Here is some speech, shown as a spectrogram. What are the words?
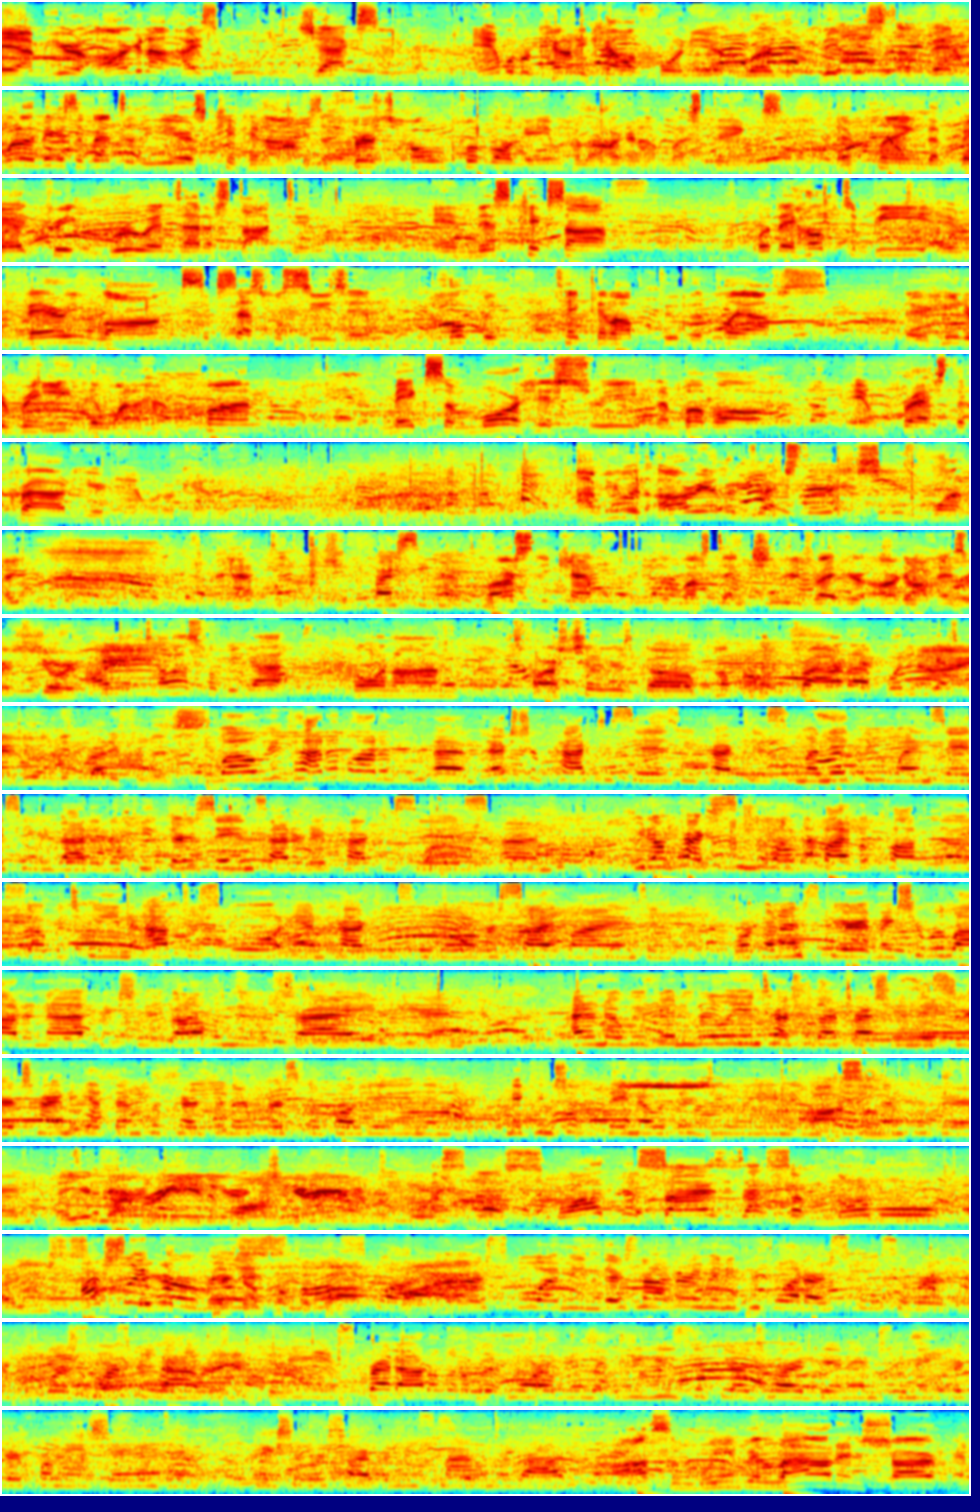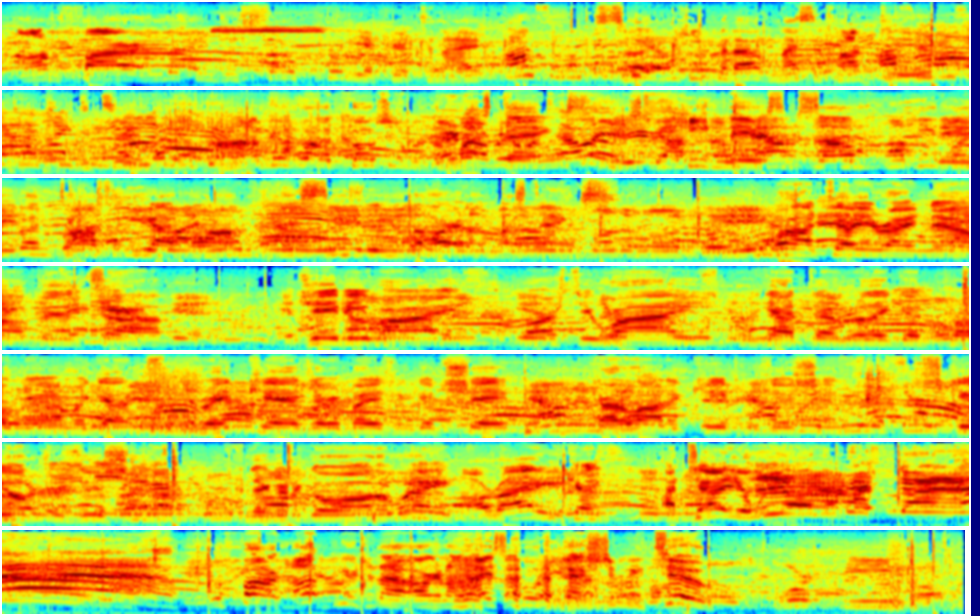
Hey, I'm here at Argonaut High School in Jackson, Amador County, California, where the biggest event, one of the biggest events of the year is kicking off. It's the first home football game for the Argonaut Mustangs. They're playing the Bear Creek Bruins out of Stockton, and this kicks off what they hope to be a very long, successful season. Hopefully take them up through the playoffs. They're here to bring heat, they want to have fun, make some more history, and above all, impress the crowd here in Amador County. I'm here with Ariana Drexler, and she's one. Are captain? aren't you? Varsity captain. Varsity captain for the Mustang cheerleaders right here, Argonaut High School. short Ariana, game. tell us what we got going on as far as cheerleaders go, pumping the Oh, crowd up. What have you guys been doing getting ready for this? Well, we've had a lot of um, extra practices. We practice Monday through Wednesday, so we've added a few Thursday and Saturday practices. Um, we don't practice until 5 o'clock though, so between after school and practice, we go over sidelines and work on our spirit, make sure we're loud enough, make sure we've got all the moves right, and I don't know, we've been really in touch with our freshmen this year, trying to get them prepared for their first football game and making sure that they know what they're doing and Awesome. getting them prepared. Now you're It's currently the a ball junior. carrier, number A, 40. a squad this size, is that something normal? Are you used to something Actually, bigger? we're a really Pick up of small squad five. at our school. I mean, there's not very many people at our school, so we're we're a small school. and We spread out a little bit more. We, we use the field to our advantage. We make bigger formations and make sure we're sharp and we smile and we're loud. Awesome. Well, you've been loud and sharp and on fire and looking just so pretty up here tonight. Awesome. Well, thank So you. keep it up. Nice to talk to Awesome. you. Nice to talk to you too. Thank you. Uh, I'm here with one of the coaches with They're not real Mustangs. Italians. Keith Davis himself. Keith, what's going to tell us what you got going on this season with the Argonaut Mustangs? Well, I'll tell you right now, Vince, uh, JV wise, varsity wise, we got a really good program. We got some great kids. Everybody's in good shape. Got a lot of key positions, skill positions, and they're going to go all the way. All righty. Because I tell you, we are the Mustangs! Fired up here tonight, Argonaut High School. You guys should be too.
